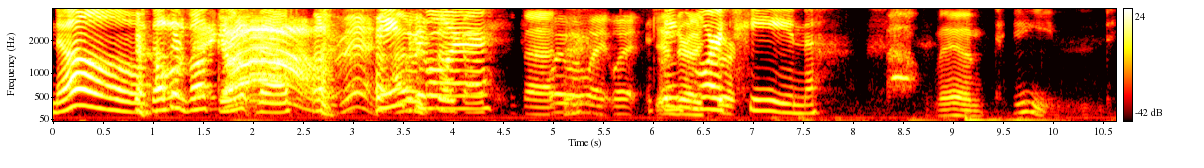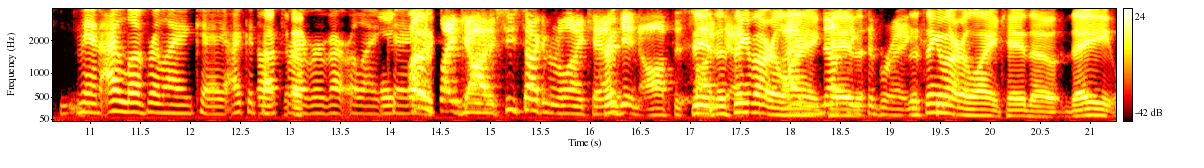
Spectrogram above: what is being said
No, those Oh, are both thank great though. God! man. Think I was so more. Wait, wait, wait, wait. Think Kendra, more you're- teen. Man, Teen. Teen. Man, I love Relient K. I could talk Uh, forever about Relient it's K. I was like, God, if she's talking to Relient K, I'm getting off this. See, the podcast. thing about Relient I have K, nothing the- to bring. the thing about Relient K though, they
